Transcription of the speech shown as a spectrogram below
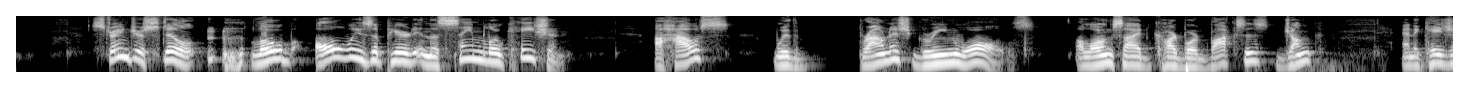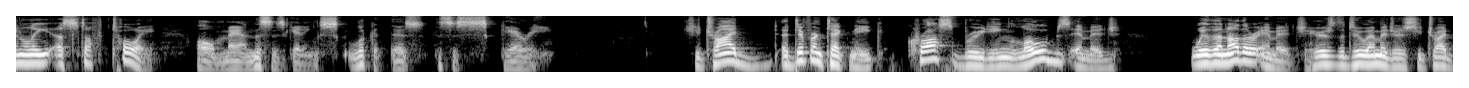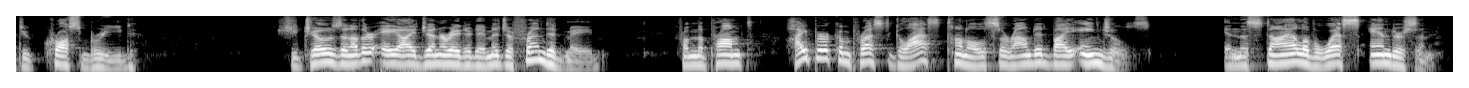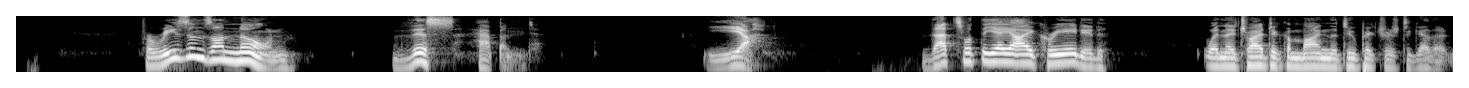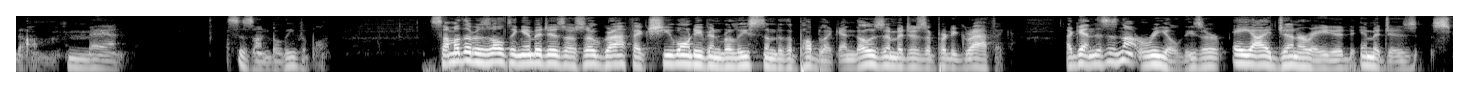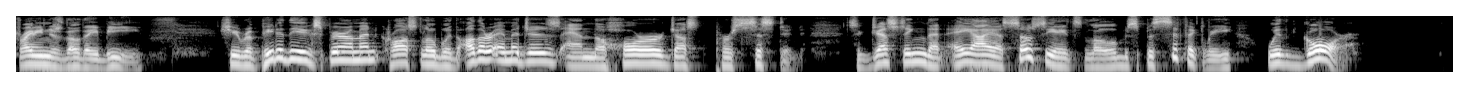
Stranger still, Loab always appeared in the same location a house with brownish green walls, alongside cardboard boxes, junk, and occasionally a stuffed toy. Oh man, this is getting. Look at this. This is scary. She tried a different technique, crossbreeding Loab's image with another image. Here's the two images she tried to crossbreed. She chose another AI generated image a friend had made from the prompt hyper compressed glass tunnels surrounded by angels in the style of Wes Anderson. For reasons unknown, this happened. Yeah. That's what the AI created when they tried to combine the two pictures together. Oh, man. This is unbelievable. Some of the resulting images are so graphic she won't even release them to the public, and those images are pretty graphic. Again, this is not real. These are AI generated images, strange though they be. She repeated the experiment, crossed Loab with other images, and the horror just persisted, suggesting that AI associates Loab specifically with gore.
